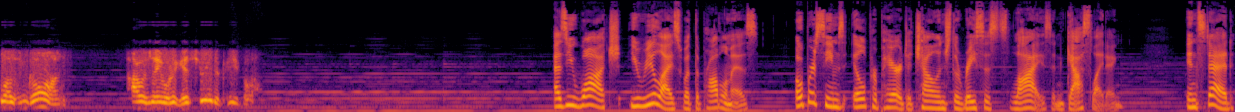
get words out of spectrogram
wasn't going. I was able to get through to people. As you watch, you realize what the problem is. Oprah seems ill prepared to challenge the racists' lies and gaslighting. Instead,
